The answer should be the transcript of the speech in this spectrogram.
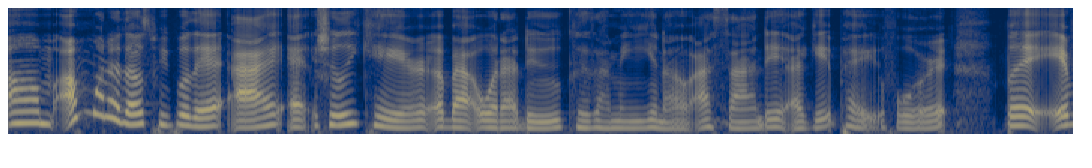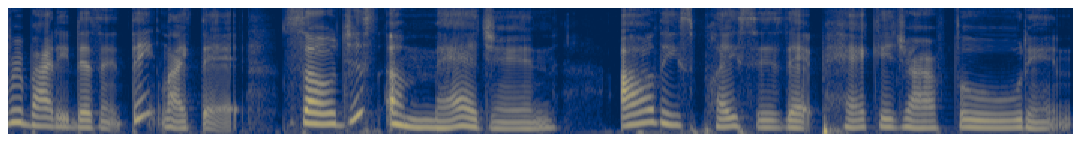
Um, I'm one of those people that I actually care about what I do because I mean, you know, I signed it, I get paid for it, but everybody doesn't think like that. So just imagine all these places that package our food and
